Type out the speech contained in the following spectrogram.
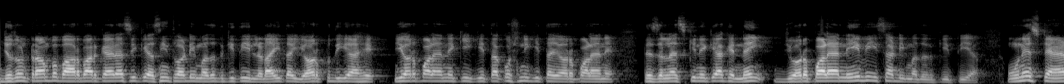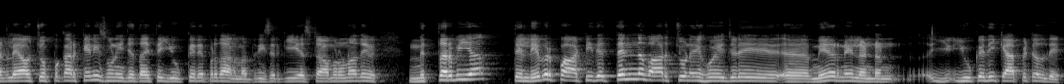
ਜਦੋਂ ਟਰੰਪ ਬਾਰ-ਬਾਰ ਕਹਿ ਰਿਹਾ ਸੀ ਕਿ ਅਸੀਂ ਤੁਹਾਡੀ ਮਦਦ ਕੀਤੀ, ਲੜਾਈ ਤਾਂ ਯੂਰਪ ਦੀ ਆ ਇਹ, ਯੂਰਪ ਵਾਲਿਆਂ ਨੇ ਕੀ ਕੀਤਾ ਕੁਝ ਨਹੀਂ ਕੀਤਾ ਯੂਰਪ ਵਾਲਿਆਂ ਨੇ। ਤੇ ਜ਼ੈਲੈਂਸਕੀ ਨੇ ਕਿਹਾ ਕਿ ਨਹੀਂ, ਯੂਰਪ ਵਾਲਿਆਂ ਨੇ ਵੀ ਸਾਡੀ ਮਦਦ ਕੀਤੀ ਆ। ਉਹਨੇ ਸਟੈਂਡ ਲਿਆ, ਉਹ ਚੁੱਪ ਕਰਕੇ ਨਹੀਂ ਸੁਣੀ, ਜਿੱਦਾਂ ਇੱਥੇ ਯੂਕੇ ਦੇ ਪ੍ਰਧਾਨ ਮੰਤਰੀ ਸਰ ਕੀ ਸਟਾਮਰ, ਉਹਨਾਂ ਦੇ ਮਿੱਤਰ ਵੀ ਆ ਤੇ ਲੇਬਰ ਪਾਰਟੀ ਦੇ ਤਿੰਨ ਵਾਰ ਚੁਣੇ ਹੋਏ ਜਿਹੜੇ ਮੇਅਰ ਨੇ ਲੰਡਨ ਯੂਕੇ ਦੀ ਕੈਪੀਟਲ ਦੇ,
